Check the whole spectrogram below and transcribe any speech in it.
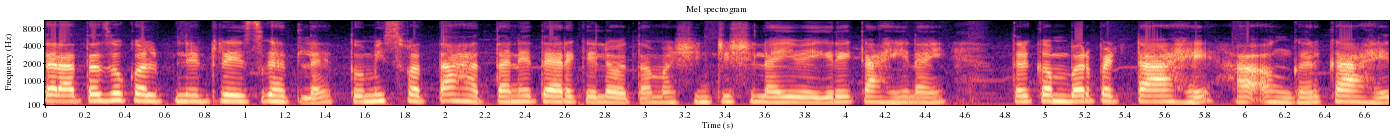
तर आता जो कल्पने ड्रेस घातला आहे तो मी स्वतः हाताने तयार केला होता. मशीनची शिलाई वगैरे काही नाही. तर कंबरपट्टा आहे हा अंगरका आहे.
